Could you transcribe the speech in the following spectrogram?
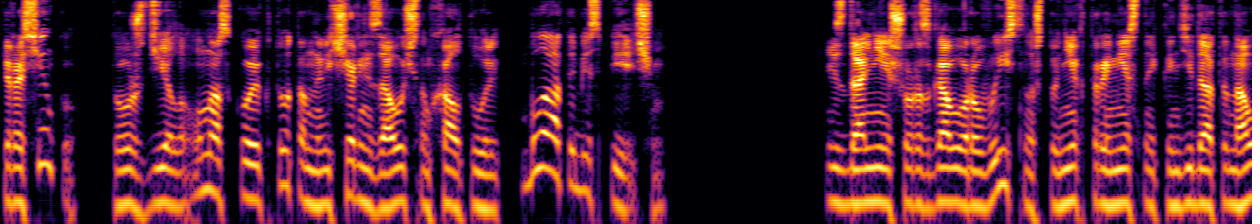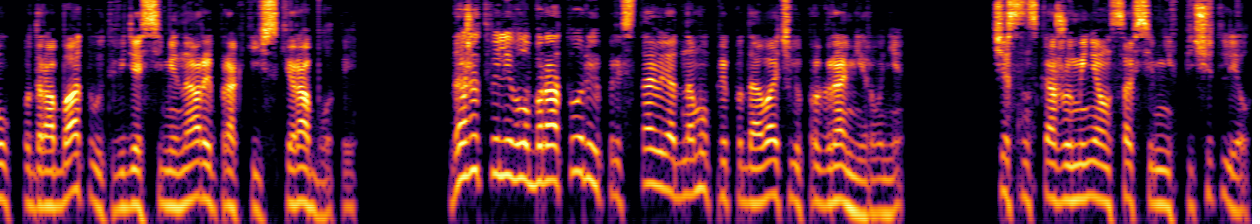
Керосинку? Тоже дело. У нас кое-кто там на вечернем заочном халтурит. Блат обеспечим. Из дальнейшего разговора выяснилось, что некоторые местные кандидаты наук подрабатывают, ведя семинары и практические работы. Даже отвели в лабораторию и представили одному преподавателю программирования. Честно скажу, меня он совсем не впечатлил.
